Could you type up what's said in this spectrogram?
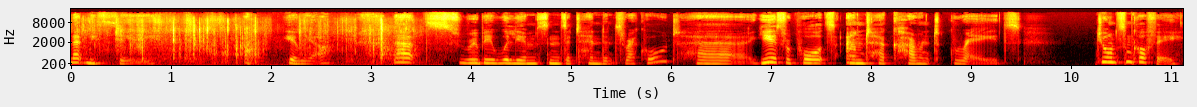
Let me see. Ah, here we are. That's Ruby Williamson's attendance record, her year's reports, and her current grades. Do you want some coffee?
